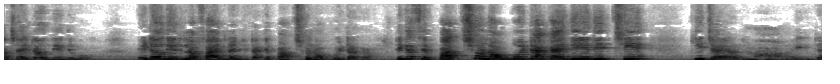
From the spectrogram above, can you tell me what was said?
আচ্ছা এটাও দিয়ে দিব। এটাও দিয়ে দিলাম ফাইভ নাইনটি টাকায় পাঁচশো নব্বই টাকা। ঠিক আছে পাঁচশো নব্বই টাকায় দিয়ে দিচ্ছি কি চাই আর? না এটা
